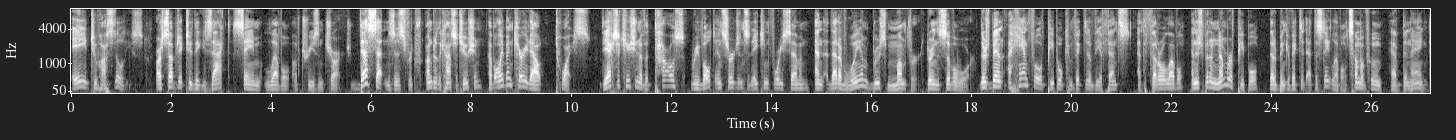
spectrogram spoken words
aid to hostilities are subject to the exact same level of treason charge. Death sentences for, under the Constitution have only been carried out twice. The execution of the Taos revolt insurgents in 1847 and that of William Bruce Mumford during the Civil War. There's been a handful of people convicted of the offense at the federal level, and there's been a number of people that have been convicted at the state level, some of whom have been hanged.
